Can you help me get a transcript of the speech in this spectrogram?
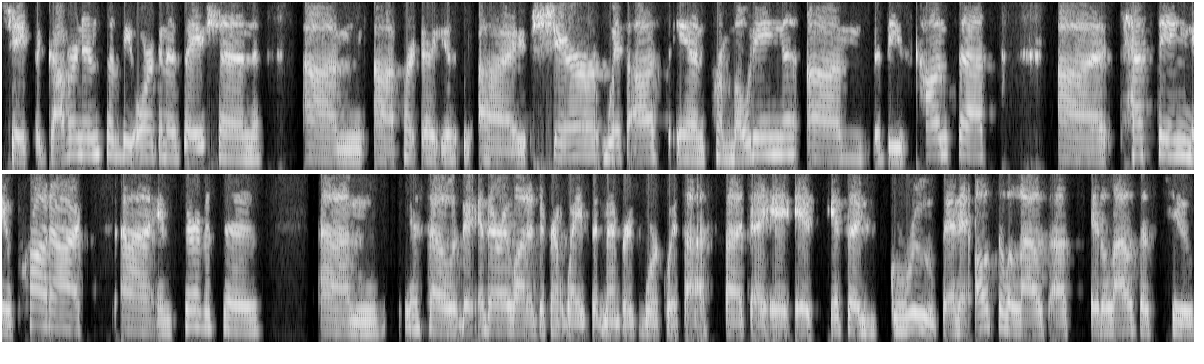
shape the governance of the organization, um, uh, uh, uh, share with us in promoting um, these concepts, uh, testing new products uh, and services. Um, so there, there, are a lot of different ways that members work with us, but it, it, it's a group, and it also allows us it allows us to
